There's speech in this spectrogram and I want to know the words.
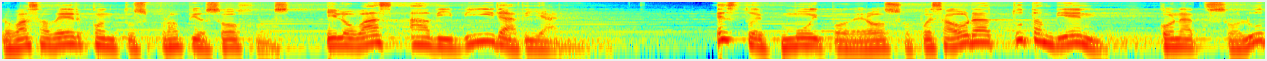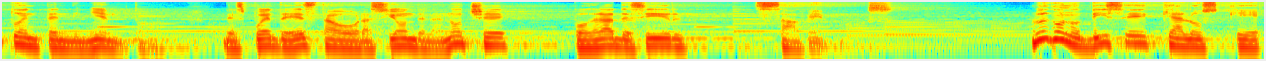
lo vas a ver con tus propios ojos y lo vas a vivir a diario. Esto es muy poderoso, pues ahora tú también, con absoluto entendimiento, después de esta oración de la noche, podrás decir, sabemos. Luego nos dice que a los que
